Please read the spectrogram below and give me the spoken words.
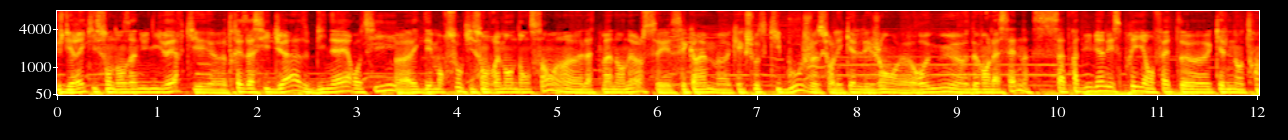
Je dirais qu'ils sont dans un univers qui est très acid jazz, binaire aussi, avec des morceaux qui sont vraiment dansants. Hein. Latman on Earth, c'est quand même quelque chose qui bouge, sur lesquels les gens remuent devant la scène. Ça traduit bien l'esprit en fait qu'est le nôtre.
